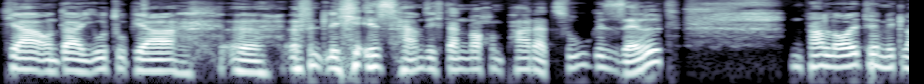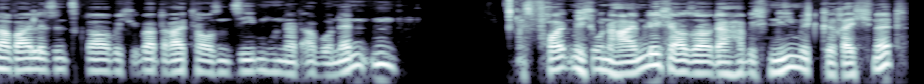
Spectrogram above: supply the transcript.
Tja, und da YouTube ja äh, öffentlich ist, haben sich dann noch ein paar dazu gesellt. Ein paar Leute, mittlerweile sind es, glaube ich, über 3700 Abonnenten. Es freut mich unheimlich, also da habe ich nie mit gerechnet.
